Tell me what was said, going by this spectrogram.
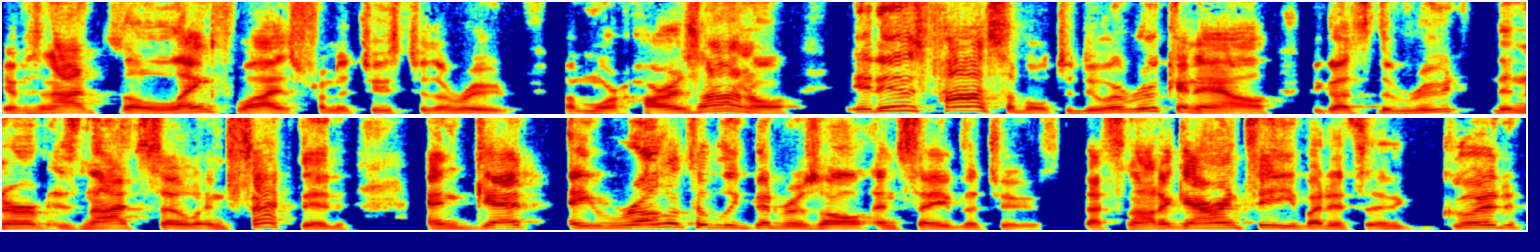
if it's not the lengthwise from the tooth to the root, but more horizontal, it is possible to do a root canal because the root, the nerve is not so infected and get a relatively good result and save the tooth. That's not a guarantee, but it's a good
